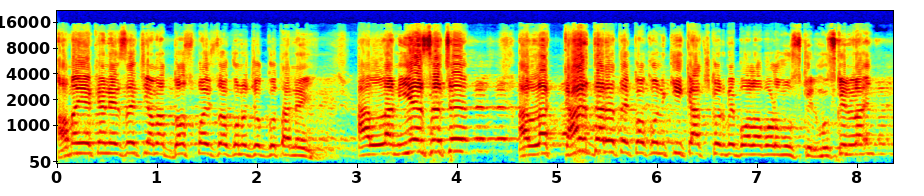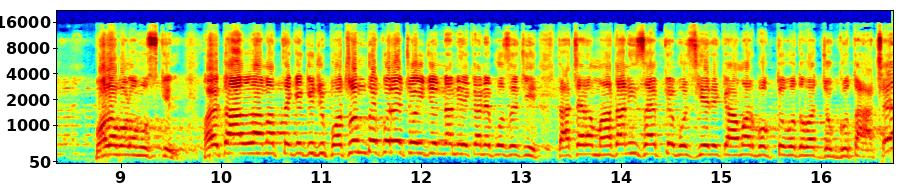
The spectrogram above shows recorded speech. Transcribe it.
আমি এখানে এসেছি, আমার দশ পয়সা কোনো যোগ্যতা নেই। আল্লাহ নিয়ে এসেছে। আল্লাহ কার দ্বারাতে কখন কি কাজ করবে বলা বড় মুশকিল? মুশকিল নয়, বলা বড় মুশকিল। হয়তো আল্লাহ আমার থেকে কিছু পছন্দ করেছে ওই জন্য আমি এখানে বসেছি। তাছাড়া মাদানি সাহেবকে বসিয়ে রেখে আমার বক্তব্য দেওয়ার যোগ্যতা আছে?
